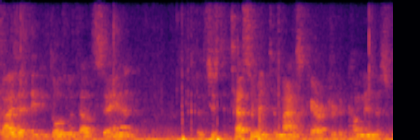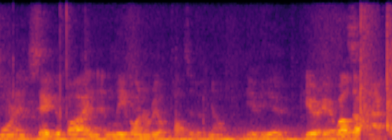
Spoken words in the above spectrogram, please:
Guys, I think it goes without saying, it's just a testament to MAK's character to come in this morning, say goodbye, and, and leave on a real positive note. Here, here. Here, here. Well done, Matt.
